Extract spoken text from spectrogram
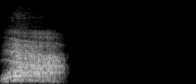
Yeah.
